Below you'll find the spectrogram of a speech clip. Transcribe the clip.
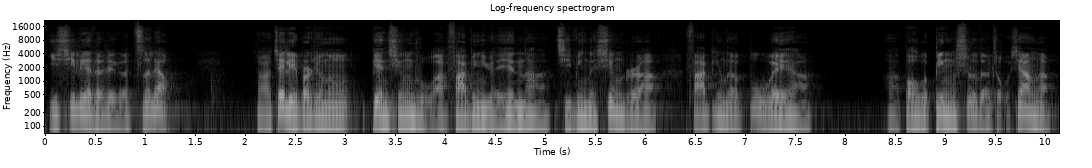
一系列的这个资料，啊，这里边就能辨清楚啊发病原因呐、疾病的性质啊、发病的部位啊，啊，包括病势的走向啊，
